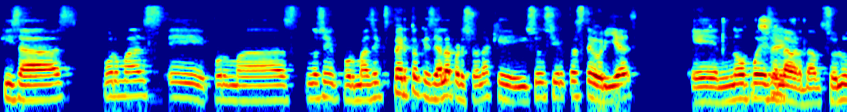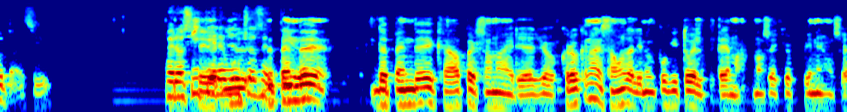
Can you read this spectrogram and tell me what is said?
quizás por más, eh, por más, no sé, por más experto que sea la persona que hizo ciertas teorías, no puede ser la verdad absoluta, ¿sí? Pero sí, tiene mucho sentido. Depende, depende de cada persona, diría yo. Creo que nos estamos saliendo un poquito del tema. No sé qué opinas, José.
